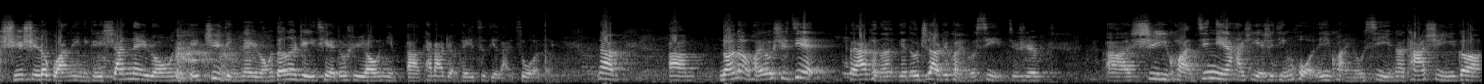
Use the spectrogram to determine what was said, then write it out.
实时的管理，你可以删内容，你可以置顶内容等等，这一切都是由你啊开发者可以自己来做的。那啊暖暖环游世界，大家可能也都知道这款游戏就是。啊，是一款今年还是也是挺火的一款游戏。那它是一个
